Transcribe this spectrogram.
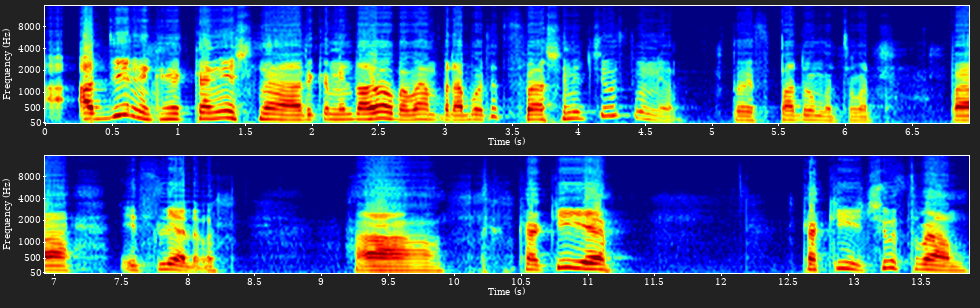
а, отдельно, конечно, рекомендовал бы вам поработать с вашими чувствами, то есть подумать вот, поисследовать, а, какие какие чувства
